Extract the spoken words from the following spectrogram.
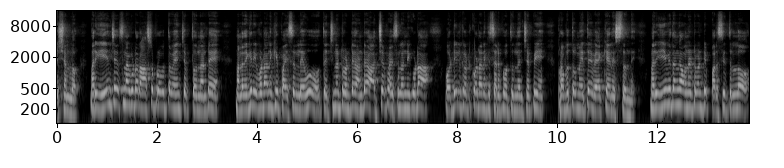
విషయంలో. మరి ఏం చేసినా కూడా రాష్ట్ర ప్రభుత్వం ఏం చెప్తోందంటే మన దగ్గర ఇవ్వడానికి పైసలు లేవు. తెచ్చినటువంటి అంటే వచ్చే పైసలన్నీ కూడా వడ్డీలు కట్టుకోవడానికి సరిపోతుందని చెప్పి ప్రభుత్వం అయితే వ్యాఖ్యానిస్తుంది. మరి ఈ విధంగా ఉన్నటువంటి పరిస్థితుల్లో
